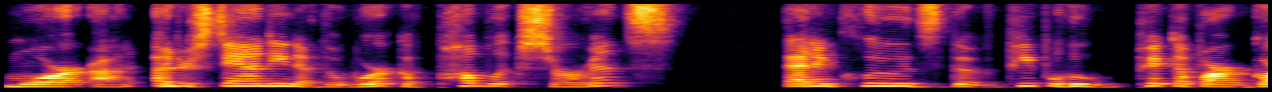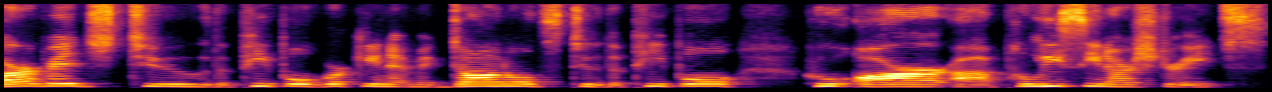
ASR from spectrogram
more uh, understanding of the work of public servants. That includes the people who pick up our garbage to the people working at mcdonald's to the people who are uh, policing our streets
